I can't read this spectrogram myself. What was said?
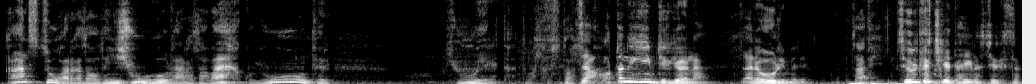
ганц зүг гаргалаа бол энэ шүү өөр гаргалаа байхгүй. Юу н тэр юу яриад байгаа юм болох өстой. За одоо нэг ийм жиргээ байна. Арай өөр юм яриа. За тий. Цэвэрлэгч гэдэг хаягнаас жиргсэн.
